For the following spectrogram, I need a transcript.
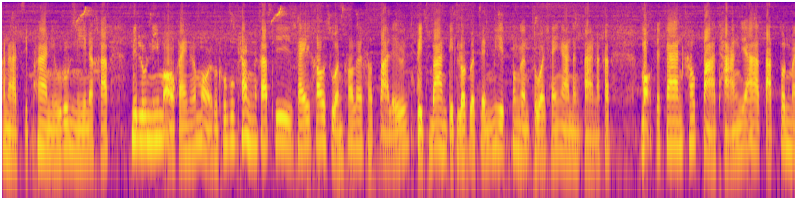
ขนาด 15 นิ้วรุ่นนี้นะครับ มีดรุ่นนี้เหมาะกับใครนะเหมาะกับทุกทุกท่านนะครับ ที่ใช้เข้าสวนเข้าไร่เข้าป่าหรือติดบ้านติดรถไว้เป็นมีดป้องกันตัวใช้งานต่างๆนะครับ เหมาะกับการเข้าป่าถางหญ้าตัดต้นไม้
